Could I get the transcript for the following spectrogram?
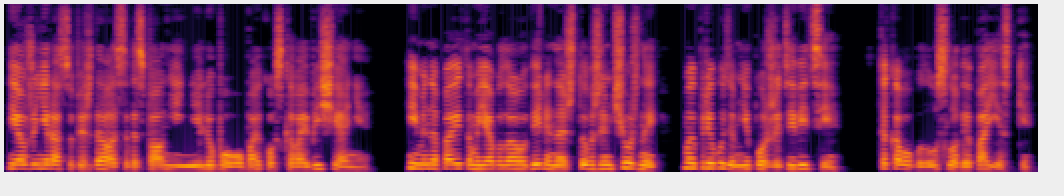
Я уже не раз убеждалась в исполнении любого байковского обещания. Именно поэтому я была уверена, что в «Жемчужный» мы прибудем не позже девяти. Таково было условие поездки.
